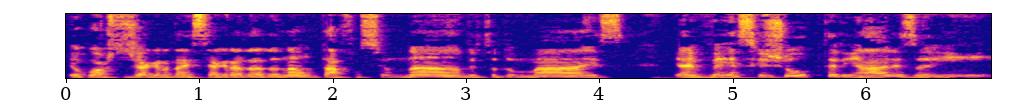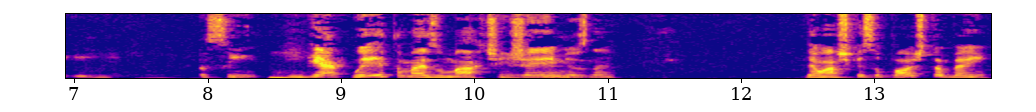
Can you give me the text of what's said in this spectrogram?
eu gosto de agradar e ser agradada não está funcionando e tudo mais. E aí vem esse Júpiter em Ares aí e, assim, ninguém aguenta mais o Marte em Gêmeos, né? Eu acho que isso pode também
